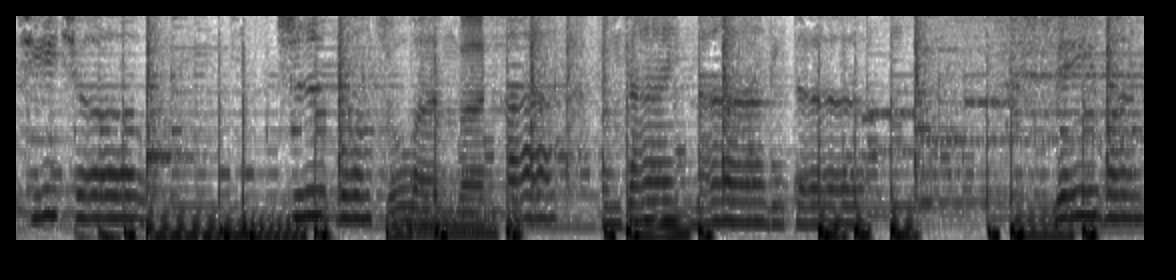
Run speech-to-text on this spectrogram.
气球，是我昨晚把它放在哪里的？每晚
